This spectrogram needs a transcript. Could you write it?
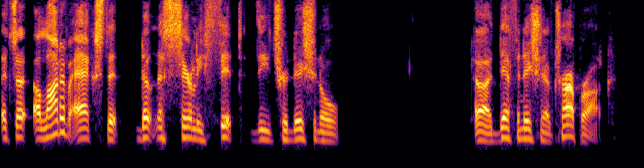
it's a, a, lot of acts that don't necessarily fit the traditional uh, definition of trop rock.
